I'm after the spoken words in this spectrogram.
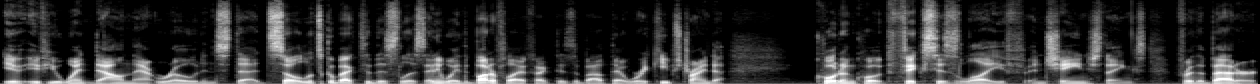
if, if you went down that road instead so let's go back to this list anyway the butterfly effect is about that where he keeps trying to quote unquote fix his life and change things for the better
